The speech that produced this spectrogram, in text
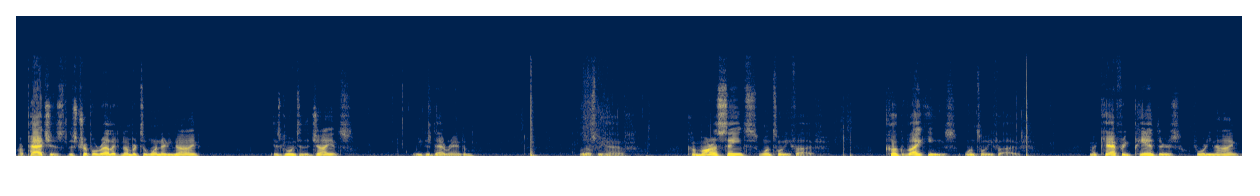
Our patches. This triple relic number to 199 is going to the Giants. We did that random. What else we have? Kamara Saints, 125. Cook Vikings, 125. McCaffrey Panthers, 49.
